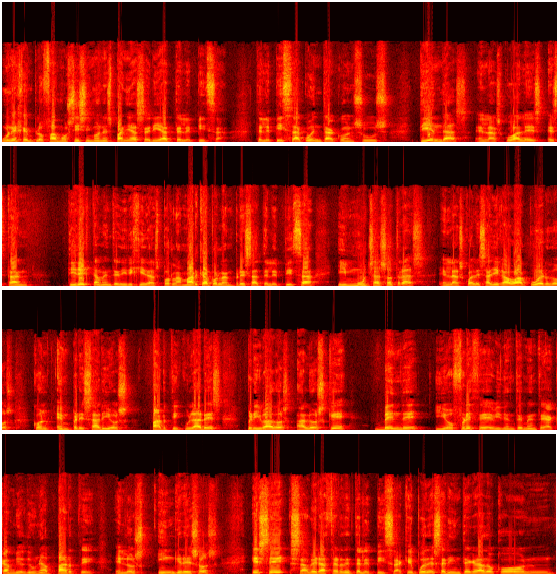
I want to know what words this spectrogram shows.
Un ejemplo famosísimo en España sería Telepizza. Telepizza cuenta con sus tiendas en las cuales están directamente dirigidas por la marca, por la empresa Telepizza y muchas otras en las cuales ha llegado a acuerdos con empresarios particulares, privados, a los que vende y ofrece, evidentemente, a cambio de una parte en los ingresos, ese saber hacer de Telepizza, que puede ser integrado con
